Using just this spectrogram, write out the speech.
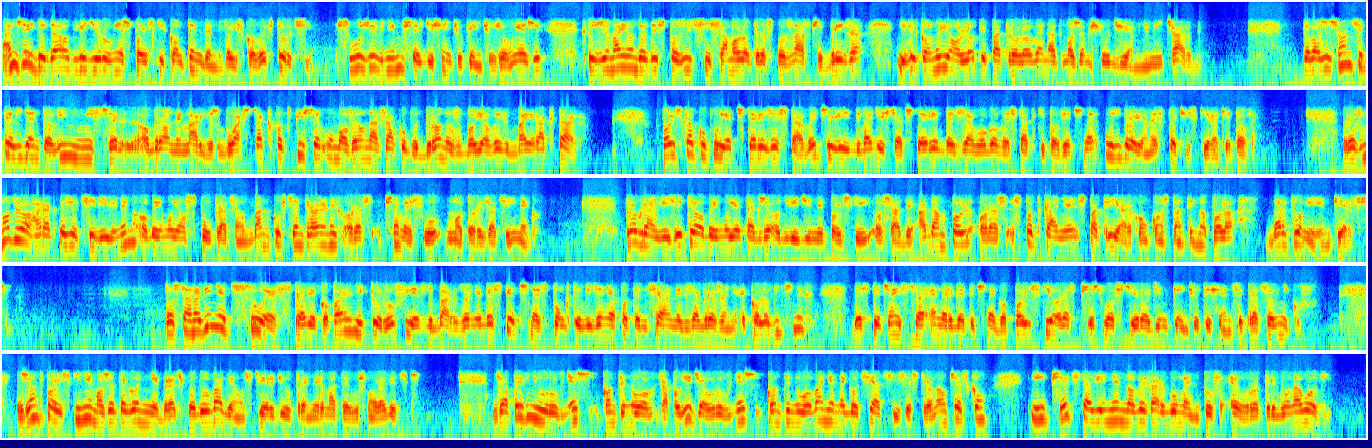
Andrzej Duda odwiedzi również polski kontyngent wojskowy w Turcji. Służy w nim 65 żołnierzy, którzy mają do dyspozycji samolot rozpoznawczy Bryza i wykonują loty patrolowe nad Morzem Śródziemnym i Czarnym. Towarzyszący prezydentowi minister obrony Mariusz Błaszczak podpisze umowę na zakup dronów bojowych Bayraktar. Polska kupuje cztery zestawy, czyli 24 bezzałogowe statki powietrzne uzbrojone w pociski rakietowe. Rozmowy o charakterze cywilnym obejmują współpracę banków centralnych oraz przemysłu motoryzacyjnego. Program wizyty obejmuje także odwiedziny polskiej osady Adampol oraz spotkanie z patriarchą Konstantynopola Bartłomiejem I. Postanowienie TSUE w sprawie kopalni Turów jest bardzo niebezpieczne z punktu widzenia potencjalnych zagrożeń ekologicznych, bezpieczeństwa energetycznego Polski oraz przyszłości rodzin 5 tysięcy pracowników. Rząd polski nie może tego nie brać pod uwagę, stwierdził premier Mateusz Morawiecki. Zapewnił również, zapowiedział również kontynuowanie negocjacji ze stroną czeską i przedstawienie nowych argumentów Eurotrybunałowi.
